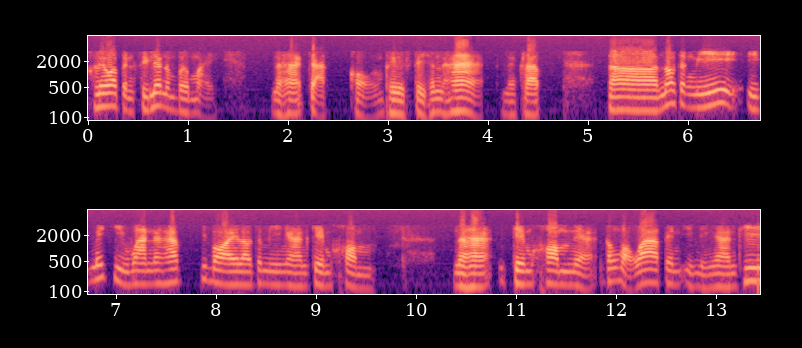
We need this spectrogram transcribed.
เขาเรียกว่าเป็น serial number ใหม่นะฮะจากของ PlayStation 5 นะครับเอ่อนอกจากนี้อีกไม่กี่วันนะครับพี่บอยเราจะมีงาน Gamescom นะฮะ Gamescom เนี่ยต้องบอกว่าเป็นอีกหนึ่งงานที่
